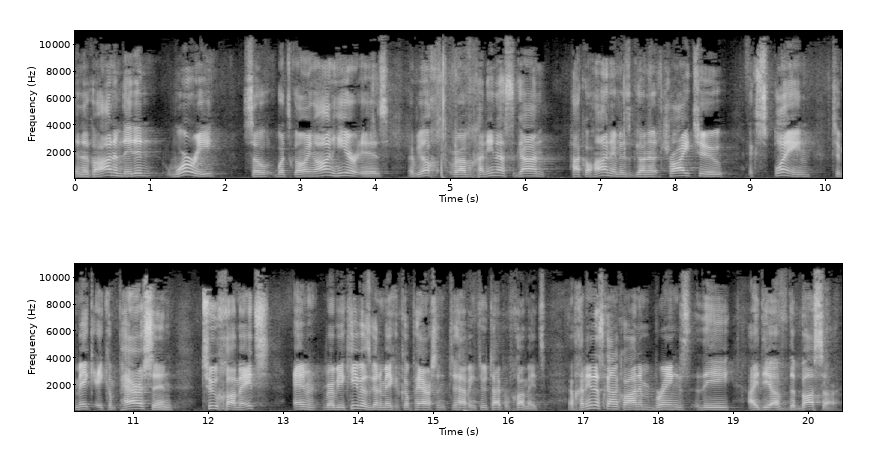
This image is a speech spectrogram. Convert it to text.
In the Kohanim, they didn't worry. So what's going on here is Rav, Yoch, Rav Chanina Sgan HaKohanim is going to try to explain, to make a comparison to Chametz and Rabbi Akiva is going to make a comparison to having two type of chametz. Rav Chanina Skan Kohanim brings the idea of the basar,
